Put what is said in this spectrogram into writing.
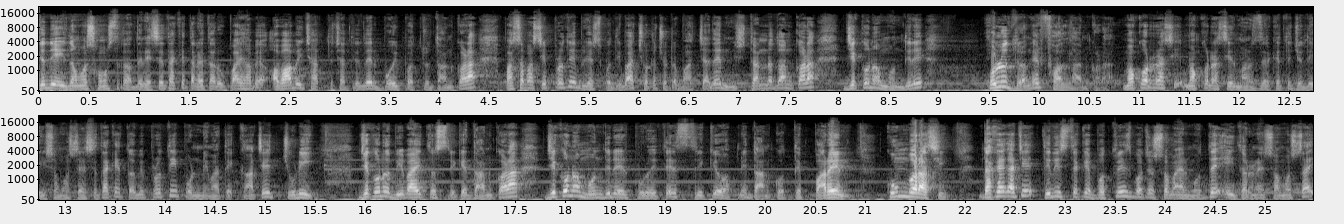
যদি এই ধরনের সমস্যা তাদের এসে থাকে, তাহলে তার উপায় হবে অভাবী ছাত্রছাত্রীদের বইপত্র দান করা, পাশাপাশি প্রতি বৃহস্পতিবার ছোট ছোট বাচ্চাদের মিষ্টান্ন দান করা যে কোনো মন্দিরে হলুদ রঙের ফল দান করা। মকর রাশি, মকর রাশির মানুষদের ক্ষেত্রে যদি এই সমস্যা এসে থাকে, তবে প্রতি পূর্ণিমাতে কাঁচের চুড়ি যে কোনো বিবাহিত স্ত্রীকে দান করা যে কোনো মন্দিরের পুরোহিতের স্ত্রীকেও আপনি দান করতে পারেন। কুম্ভ রাশি। দেখা গেছে তিরিশ থেকে বত্রিশ বছর সময়ের মধ্যে এই ধরনের সমস্যায়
